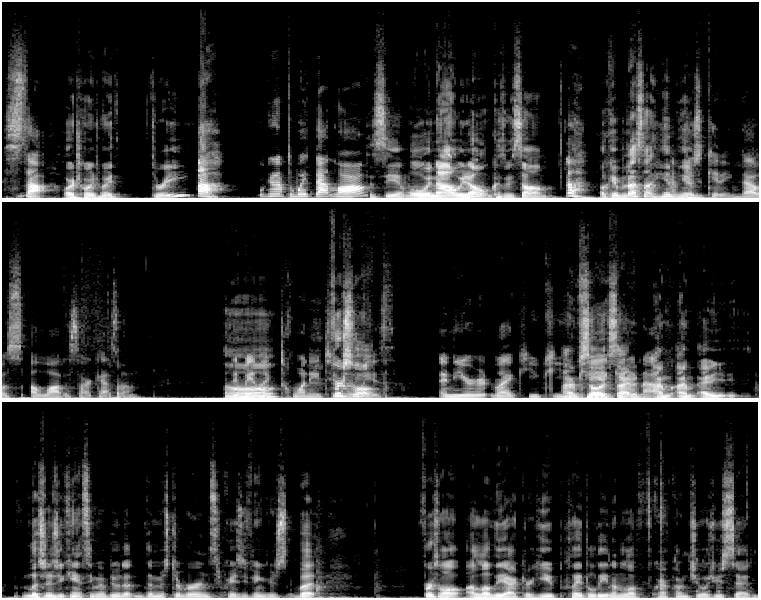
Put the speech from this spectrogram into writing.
Stop. or twenty twenty three Ah, we're gonna have to wait that long. to see him. Well, we now we don't because we saw him. Ugh. Okay, but that's not him. I'm him. just kidding. That was a lot of sarcasm. They made like 22 First of all- movies, and you're like you. you I'm so excited. I'm, I'm, I, listeners, you can't see me. I'm doing the, the Mr. Burns crazy fingers. But first of all, I love the actor. He played the lead on Lovecraft Country, what you said.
